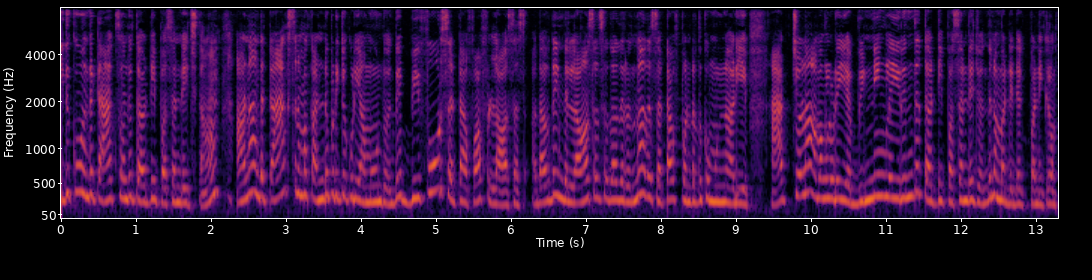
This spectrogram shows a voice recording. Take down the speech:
இதுக்கும் வந்து டேக்ஸ் வந்து தேர்ட்டி பர்சன்டேஜ் தான். ஆனால் அந்த டேக்ஸ் நம்ம கண்டுபிடிக்கக்கூடிய அமௌண்ட் வந்து before set off of losses அதாவது இந்த லாசஸ் ஏதாவது இருந்தால் அதை செட் ஆஃப் பண்ணுறதுக்கு முன்னாடியே. ஆக்சுவலாக அவங்களுடைய வின்னிங்கில் இருந்து தேர்ட்டி பர்சன்டேஜ் வந்து நம்ம டிடெக்ட் பண்ணிக்கிறோம்.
